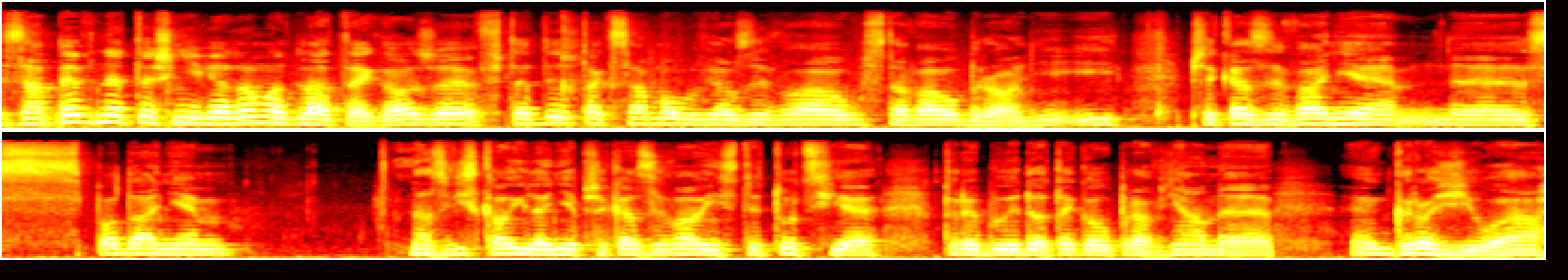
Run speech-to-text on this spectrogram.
Zapewne też nie wiadomo dlatego, że wtedy tak samo obowiązywała ustawa o broni i przekazywanie e, z podaniem nazwiska, o ile nie przekazywały instytucje, które były do tego uprawnione, groziła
